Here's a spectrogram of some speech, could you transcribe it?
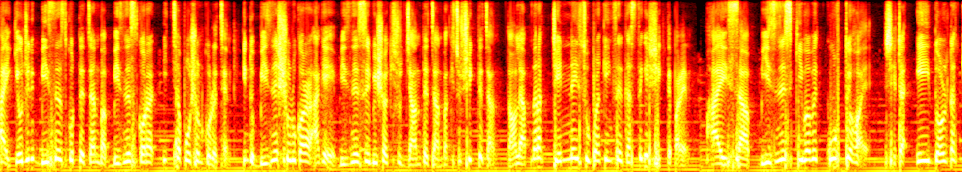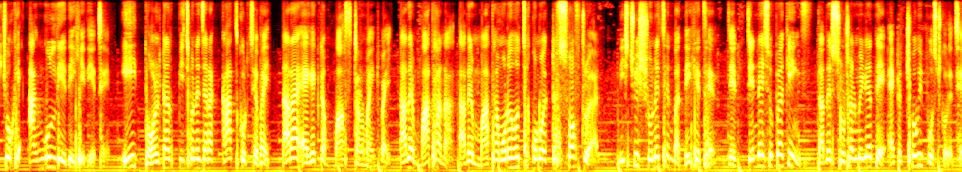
ভাই, কেউ যদি বিজনেস করতে চান বা বিজনেস করার ইচ্ছা পোষণ করেছেন, কিন্তু বিজনেস শুরু করার আগে বিজনেসের বিষয়ে কিছু জানতে চান বা কিছু শিখতে চান, তাহলে আপনারা চেন্নাই সুপার কিংস এর কাছ থেকে শিখতে পারেন। ভাই সাহ বিজনেস কীভাবে করতে হয়, সেটা এই দলটা চোখে আঙ্গুল দিয়ে দেখিয়ে দিয়েছে। এই দলটার পিছনে যারা কাজ করছে ভাই, তারা এক একটা মাস্টার মাইন্ড ভাই। তাদের মাথা না, তাদের মাথা মনে হচ্ছে কোনো একটা সফটওয়্যার নিশ্চয়ই শুনেছেন বা দেখেছেন যে চেন্নাই সুপার কিংস তাদের সোশ্যাল মিডিয়াতে একটা ছবি পোস্ট করেছে।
